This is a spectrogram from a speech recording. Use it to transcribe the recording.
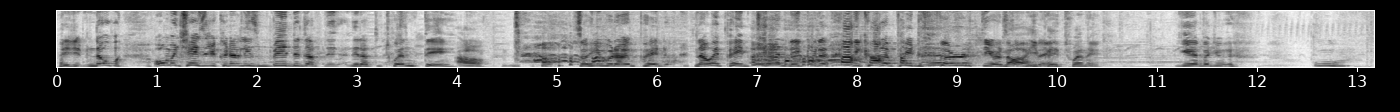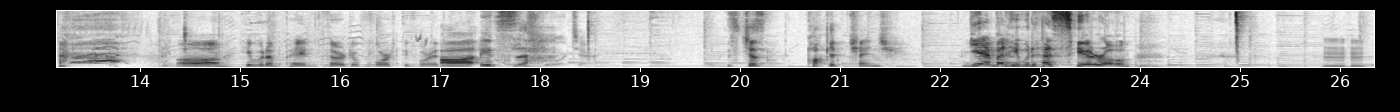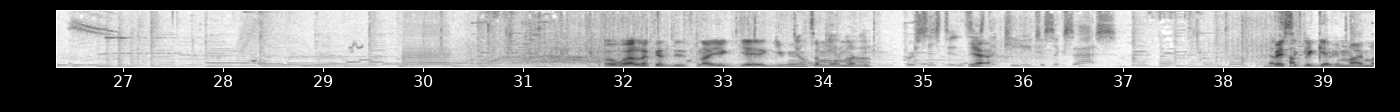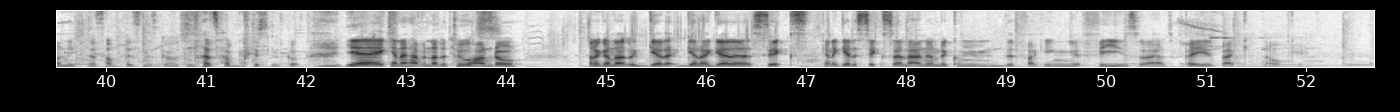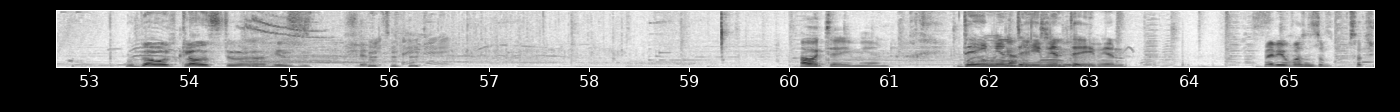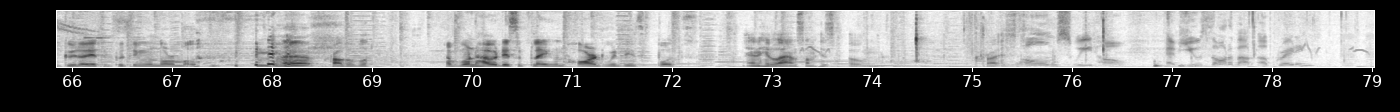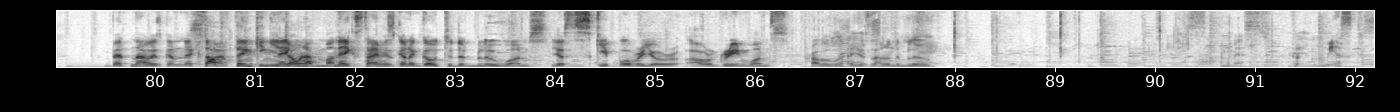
Did you no? Oh my chaser! You could at least bid it up, it up to twenty. Oh. So he would have paid. Now he paid ten. He could have. He could have paid thirty or no, something. No, he paid 20. Yeah, but you. Ooh. oh, he would have paid thirty or forty for it. Uh, it's, Your turn. it's just pocket change. Yeah, but he would have zero. Mm-hmm. Oh well, look at this. Now you get, give him Don't some more money. Persistence Yeah. is the key to success. That's Basically, gave him my money. That's how business goes. That's how business goes. Yay! Can I have another two hundo? And I'm gonna get a, get I get a six? Can I get a six? So I land on the commun the fucking fee, so I have to pay it back. No, okay. Ooh, That was close to uh, his shit. Oh, Damien. Damien, gonna Damien, do? Damien. Maybe it wasn't so, such a good idea to put him on normal. Probably. I wonder how it is to play on hard with these bots. And he lands on his own. Christ. Home sweet home. Have you thought about upgrading? Bet now he's gonna next Stop time. Stop thinking, you don't have money. Next time he's gonna go to the blue ones. Just skip over your our green ones Probably. and just land on the blue. I missed. Missed.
